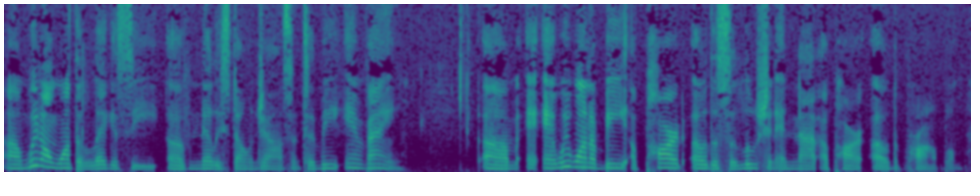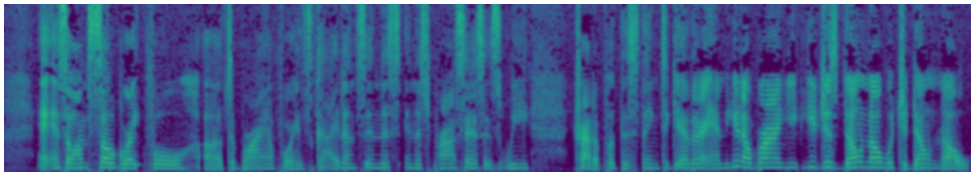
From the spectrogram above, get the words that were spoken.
Um, we don't want the legacy of Nellie Stone Johnson to be in vain. Um, and, and, we want to be a part of the solution and not a part of the problem. And, and so I'm so grateful uh, to Brian for his guidance in this in this process as we try to put this thing together. And you know, Brian, you, you just don't know what you don't know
